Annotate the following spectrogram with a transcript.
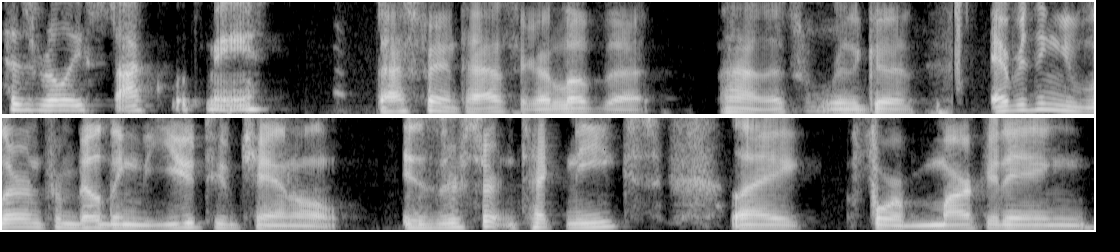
has really stuck with me. That's fantastic. I love that. Ah, that's really good. Everything you've learned from building the YouTube channel, is there certain techniques like for marketing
